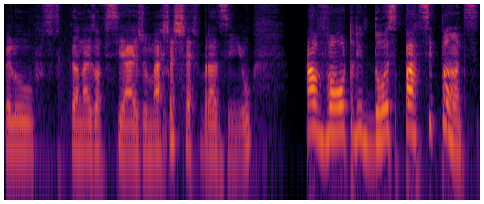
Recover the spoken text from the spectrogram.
pelos canais oficiais do Masterchef Brasil, a volta de dois participantes.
